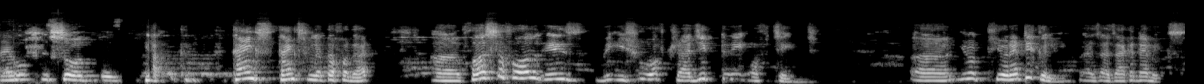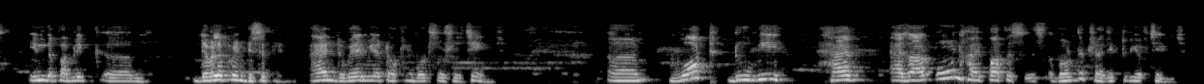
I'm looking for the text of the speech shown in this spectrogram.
I hope So yeah, thanks, thanks, Lata, for that. Uh, first of all, is the issue of trajectory of change. Uh, you know, theoretically, as as academics in the public um, development discipline, and where we are talking about social change, um, what do we have as our own hypothesis about the trajectory of change?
